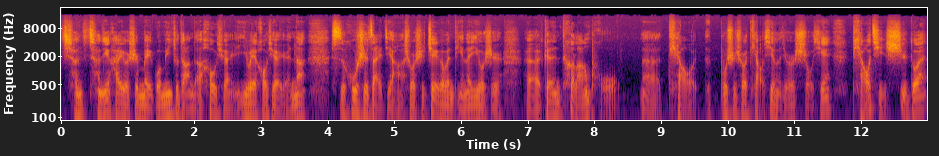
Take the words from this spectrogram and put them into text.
曾曾经还有是美国民主党的候选一位候选人呢，似乎是在讲说是这个问题呢又是呃跟特朗普。呃，挑不是说挑衅了，就是首先挑起事端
